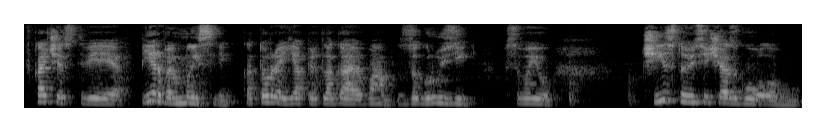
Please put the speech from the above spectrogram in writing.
в качестве первой мысли, которую я предлагаю вам загрузить в свою чистую сейчас голову,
